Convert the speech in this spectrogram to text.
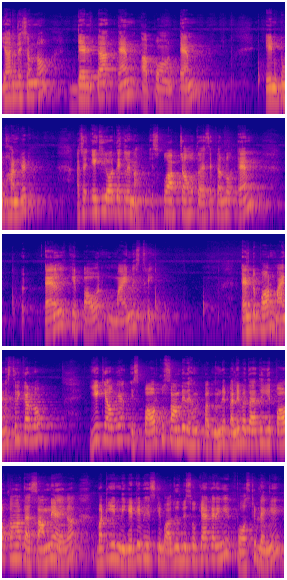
यहाँ रिलेशन बनाओ delta M upon M into hundred अच्छा एक चीज़ और देख लेना। इसको आप चाहो तो ऐसे कर लो एम एल के power minus three L to power minus three कर लो। ये क्या हो गया? इस पावर को सामने हम हमने पहले बताया था ये पावर कहाँ आता है सामने आएगा। बट ये निगेटिव है, इसके बावजूद भी इसको क्या करेंगे? पॉजिटिव लेंगे।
